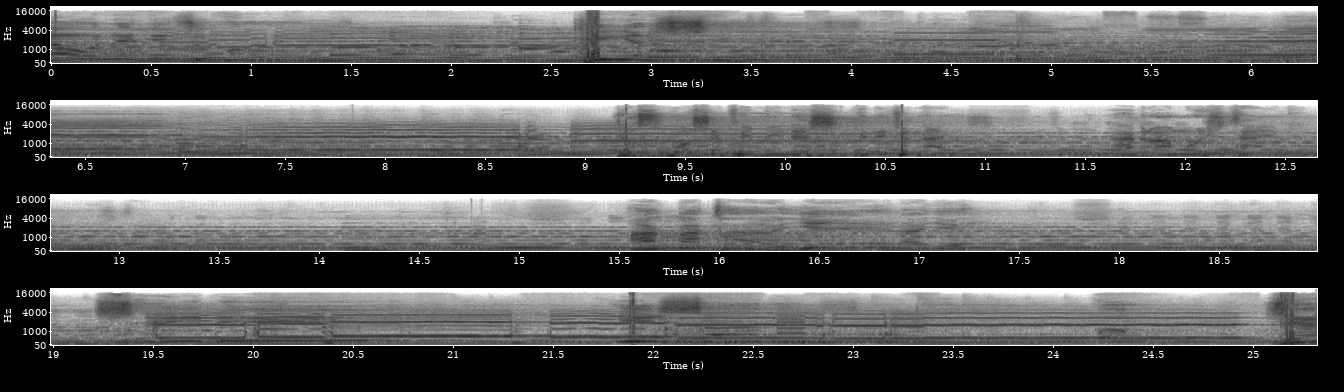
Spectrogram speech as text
ẹ ò lè ní túmọ̀. Kíyèsí. Just worship him in this minute tonight. I don't have much time. Àpáta ayérayé ṣe ibi ìsàlẹ̀ jẹ́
